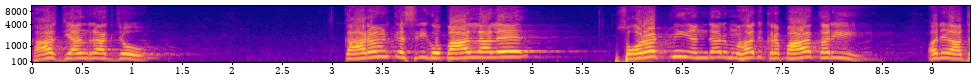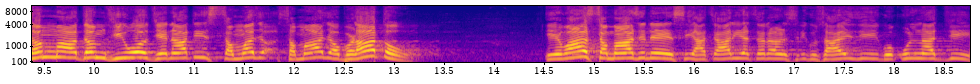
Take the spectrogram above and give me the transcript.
ખાસ ધ્યાન રાખજો. કારણ કે શ્રી ગોપાલલાલે સોરઠની અંદર મહદ કૃપા કરી અને અધમમાં અધમ જીવો જેનાથી સમજ, સમાજ અભળાતો, એવા સમાજને શ્રી આચાર્ય ચરણ, શ્રી ગુસાઈજી, ગોકુલનાથજી,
